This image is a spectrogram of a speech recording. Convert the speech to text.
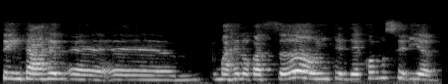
tentar é, é, uma renovação, entender como seria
